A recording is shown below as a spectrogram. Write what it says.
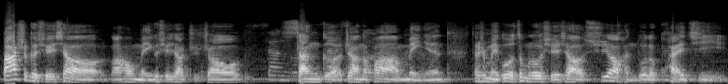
八十个学校，然后每个学校只招三个，这样的话嗯每年，但是美国有这么多学校，需要很多的会计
